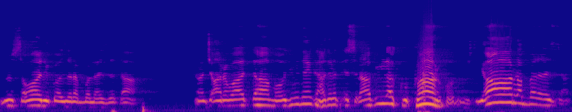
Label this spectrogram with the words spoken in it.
جو سوال کو از رب العزت آ۔ چنانچہ روایت تہا موجود ہے کہ حضرت اسرافیل ککار کو دوست یا رب العزت،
